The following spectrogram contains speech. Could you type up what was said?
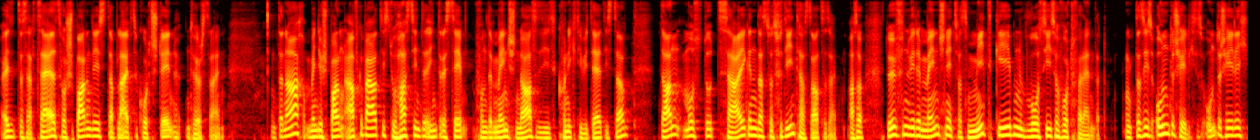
etwas erzählst, was spannend ist, da bleibst du kurz stehen und hörst rein. Und danach, wenn die Spannung aufgebaut ist, du hast Interesse von den Menschen da, also die Konnektivität ist da, dann musst du zeigen, dass du es verdient hast, da zu sein. Also dürfen wir den Menschen etwas mitgeben, wo sie sofort verändert. Und das ist unterschiedlich. Das ist unterschiedlich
